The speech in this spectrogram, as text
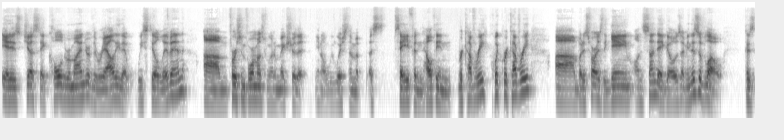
It is just a cold reminder of the reality that we still live in. Um, first and foremost, we want to make sure that you know we wish them a safe and healthy and recovery, quick recovery. Um, but as far as the game on Sunday goes, I mean, this is a blow because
